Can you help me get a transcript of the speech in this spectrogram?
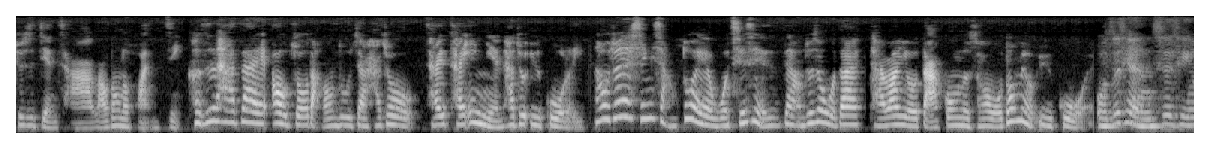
就是检查劳动的环境，可是他在澳洲打工度假，他就才才一年，他就遇过了一次。然后我就在心想，对我其实也是这样，就是我在台湾有打工的时候，我都没有遇过。哎，我之前是听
